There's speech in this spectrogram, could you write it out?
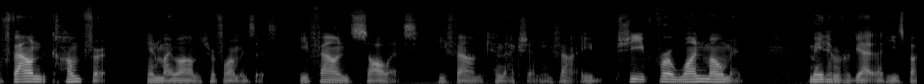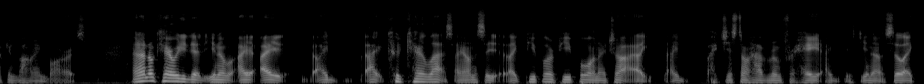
found comfort in my mom's performances. He found solace. He found connection. He found he, she for one moment made him forget that he's fucking behind bars. And I don't care what he did. You know, I I I I could care less. I honestly like people are people, and I try. I I I just don't have room for hate. I you know so like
